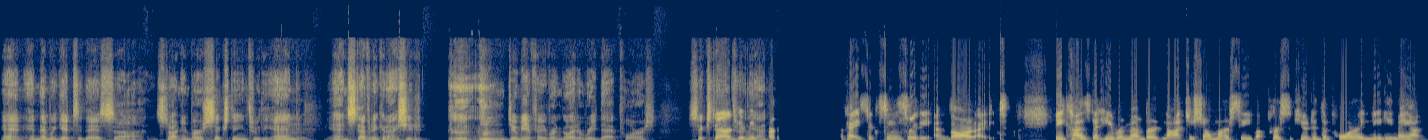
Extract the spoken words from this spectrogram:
And, and then we get to this, uh, starting in verse 16 through the end. Mm, yeah. And Stephanie, can I ask you to do me a favor and go ahead and read that for us? 16 sure, through the end. First. Okay, 16 through the end. All right. Because that he remembered not to show mercy, but persecuted the poor and needy man,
